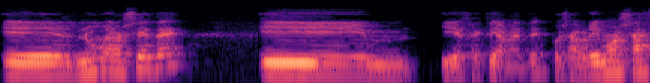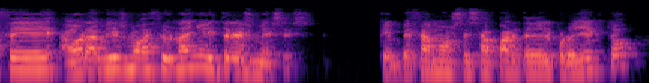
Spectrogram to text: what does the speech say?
el número 7. Y, y efectivamente, pues abrimos hace, ahora mismo hace un año y tres meses que empezamos esa parte del proyecto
